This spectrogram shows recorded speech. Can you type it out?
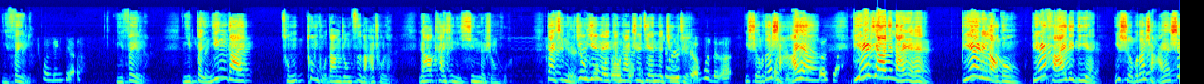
你废了。我理解了。你废了，你本应该从痛苦当中自拔出来，然后开始你新的生活，但是 你就因为跟他之间的纠结，舍不得。你舍不得啥呀？别人家的男人，别人的老公，别人孩子的爹，你舍不得啥呀？是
